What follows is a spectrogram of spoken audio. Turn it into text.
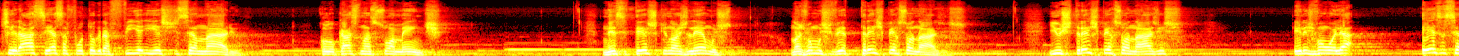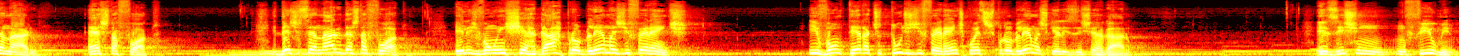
tirasse essa fotografia e este cenário, colocasse na sua mente. Nesse texto que nós lemos, nós vamos ver três personagens e os três personagens, eles vão olhar esse cenário, esta foto. E deste cenário desta foto, eles vão enxergar problemas diferentes. E vão ter atitudes diferentes com esses problemas que eles enxergaram. Existe um, um filme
